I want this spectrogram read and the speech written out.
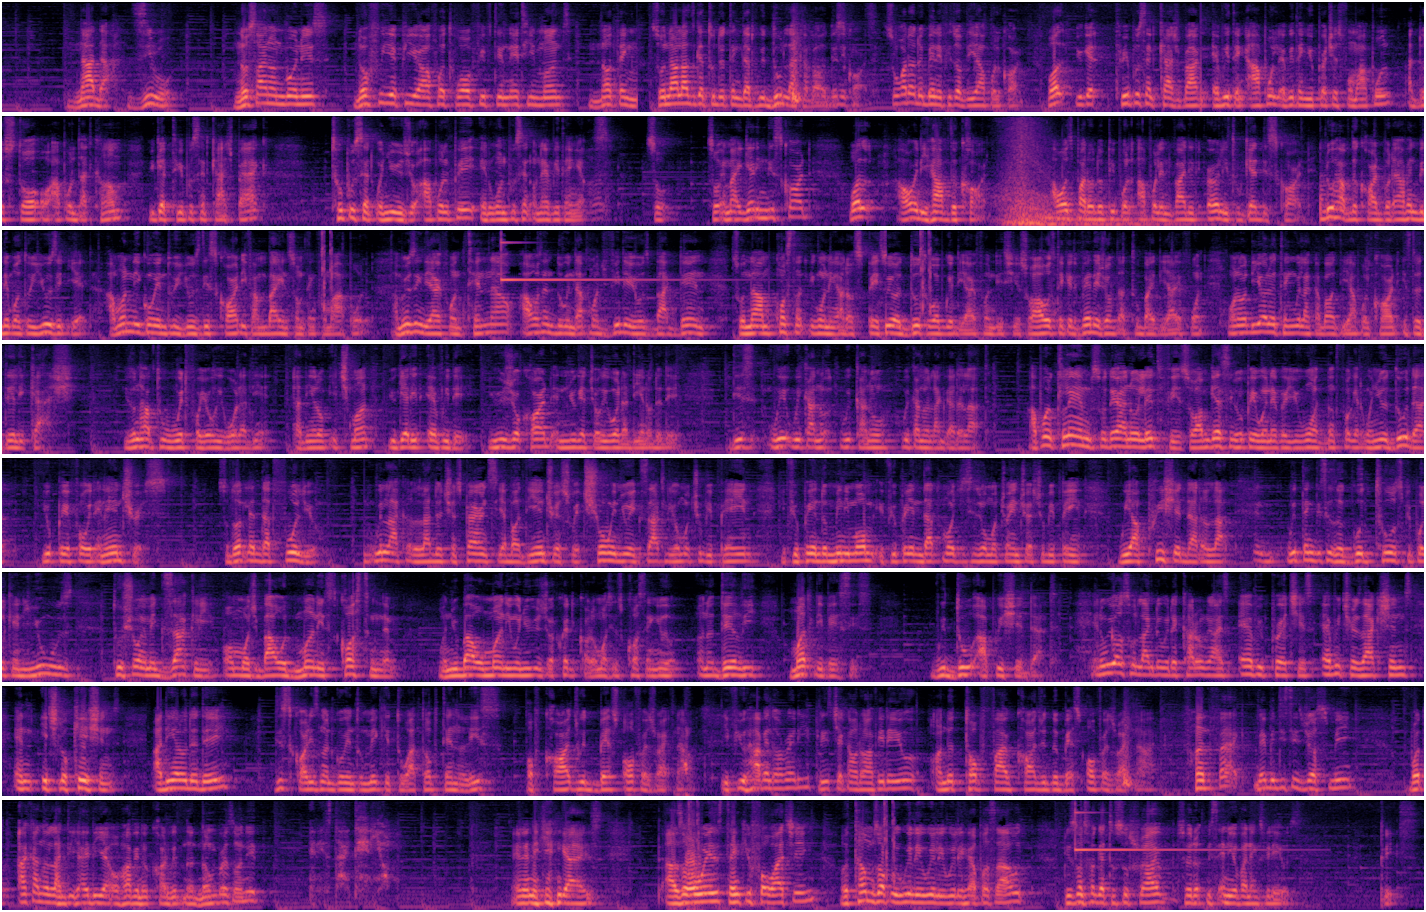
Nada, zero. No sign-on bonus, no free APR for 12, 15, 18 months, nothing. So now let's get to the thing that we do like about this card. So what are the benefits of the Apple card? Well, you get 3% cash back, everything Apple, everything you purchase from Apple at the store or apple.com, you get 3% cash back. 2% when you use your Apple Pay and 1% on everything else. So, so am I getting this card? Well, I already have the card. I was part of the people Apple invited early to get this card. I do have the card, but I haven't been able to use it yet. I'm only going to use this card if I'm buying something from Apple. I'm using the iPhone 10 now. I wasn't doing that much videos back then, so now I'm constantly running out of space. We are due to upgrade the iPhone this year, so I will take advantage of that to buy the iPhone. One of the other things we like about the Apple card is the daily cash. You don't have to wait for your reward at the, at the end of each month. You get it every day. You use your card and you get your reward at the end of the day. This we, we cannot we cannot we cannot like that a lot. Apple claims so there are no late fees. So I'm guessing you pay whenever you want. Don't forget when you do that, you pay for it in interest. So don't let that fool you. We lack a lot of transparency about the interest rate, showing you exactly how much you'll be paying. If you're paying the minimum, if you're paying that much, this is how much interest you'll be paying. We appreciate that a lot. And we think this is a good tool people can use to show them exactly how much borrowed money is costing them. When you borrow money, when you use your credit card, how much it's costing you on a daily, monthly basis. We do appreciate that. And we also like the way they categorize every purchase, every transactions, and each location. At the end of the day, this card is not going to make it to our top 10 list of cards with best offers right now. If you haven't already, please check out our video on the top 5 cards with the best offers right now. Fun fact, maybe this is just me, but I kind of like the idea of having a card with no numbers on it and it's titanium. And then again, guys, as always, thank you for watching. A thumbs up will really, really, really help us out. Please don't forget to subscribe so you don't miss any of our next videos. Peace.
